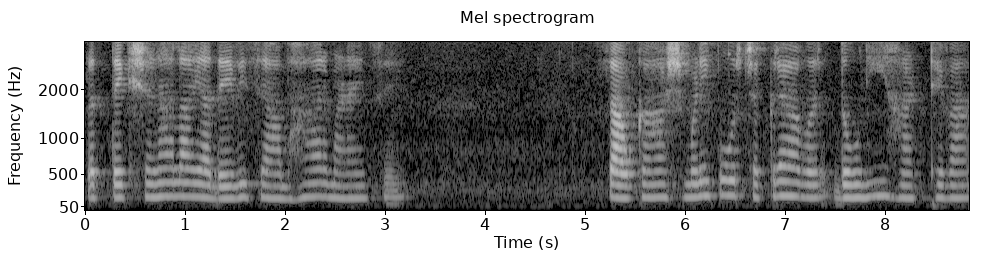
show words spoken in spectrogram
प्रत्येक क्षणाला या देवीचे आभार मानायचे. सावकाश मणिपूर चक्रावर दोन्ही हात ठेवा.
